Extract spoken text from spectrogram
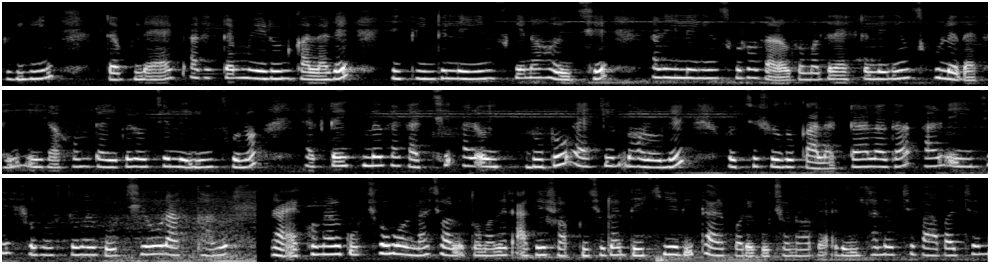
গ্রিন একটা ব্ল্যাক আর একটা মেরুন কালারের এই তিনটে লেগিংস কেনা হয়েছে। আর এই লেগিংসগুলো দাঁড়াও, তোমাদের একটা লেগিংস খুলে দেখাই। এইরকম টাইপের হচ্ছে লেগিংসগুলো একটাই খুলে দেখাচ্ছি আর ওই দুটো একই ধরনের হচ্ছে শুধু কালারটা আলাদা। আর এই যে সমস্ত এবার গুছিয়েও রাখতে হবে। না, এখন আর গুছোবো না। চলো তোমাদের আগে সব কিছুটা দেখিয়ে দিই, তারপরে গুছোনো হবে। আর এইখানে হচ্ছে বাবার জন্য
